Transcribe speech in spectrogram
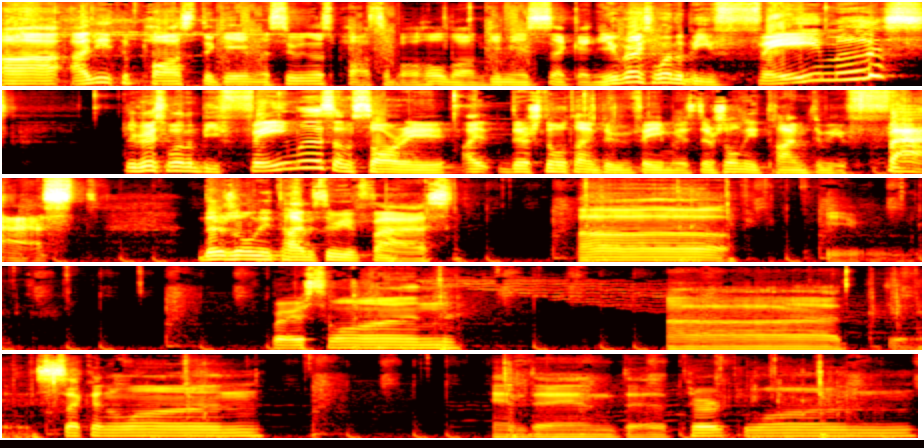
uh, I need to pause the game as soon as possible. Hold on, give me a second. You guys want to be famous? You guys want to be famous? I'm sorry. I, there's no time to be famous. There's only time to be fast. There's only time to be fast. Uh. First one. Uh, the second one. And then the third one.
